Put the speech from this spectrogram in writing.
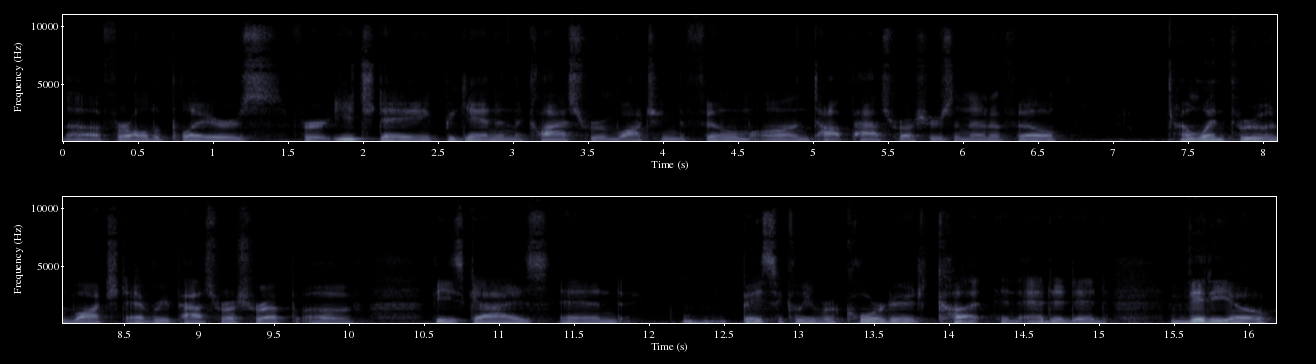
uh, for all the players. For each day, began in the classroom watching the film on top pass rushers in the NFL. I went through and watched every pass rush rep of these guys and basically recorded, cut, and edited video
